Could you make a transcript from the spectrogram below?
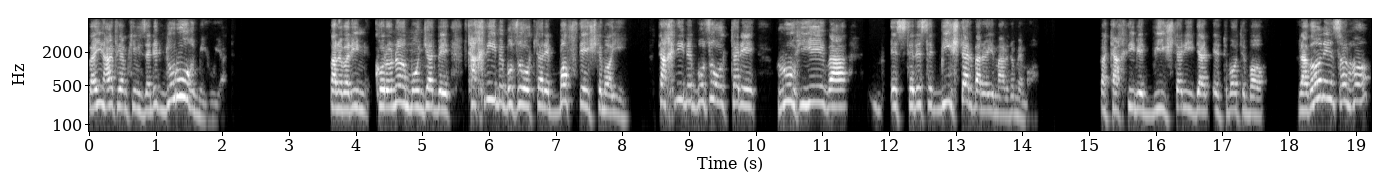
و این حرفی هم که می‌زنه دروغ می‌گوید. بنابراین کرونا منجر به تخریب بزرگتر بافت اجتماعی تخریب بزرگتر روحیه و استرس بیشتر برای مردم ما و تخریب بیشتری در ارتباط با روان انسان ها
